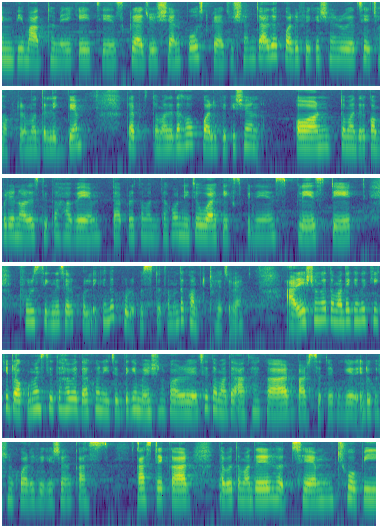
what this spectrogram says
এমপি মাধ্যমিক এইচএস গ্র্যাজুয়েশান পোস্ট গ্র্যাজুয়েশান যা যা কোয়ালিফিকেশান রয়েছে এই ছকটার মধ্যে লিখবে। তারপর তোমাদের দেখো কোয়ালিফিকেশান অন তোমাদের কম্পিউটার নলেজ দিতে হবে। তারপরে তোমাদের দেখো নিচে work experience place date full signature করলে কিন্তু পুরো প্রসেসটা তোমাদের কমপ্লিট হয়ে যাবে। আর এর সঙ্গে তোমাদের কিন্তু কী কী ডকুমেন্টস দিতে হবে দেখো নিচের দিকে মেনশন করা রয়েছে তোমাদের Aadhaar card birth certificate education qualification caste কাস্টে কার্ড তারপর তোমাদের হচ্ছে ছবি,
